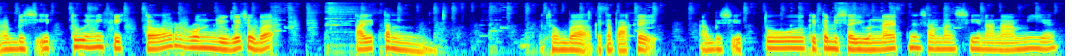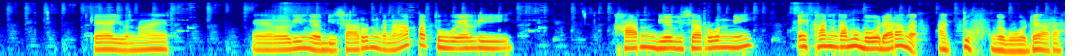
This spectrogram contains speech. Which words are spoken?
habis itu ini Victor run juga coba Titan coba kita pakai habis itu kita bisa unite nih sama si Nanami ya. Kayak unite. Eli nggak bisa run. Kenapa tuh Eli kan dia bisa run nih. Eh kan kamu bawa darah nggak? Aduh nggak bawa darah.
